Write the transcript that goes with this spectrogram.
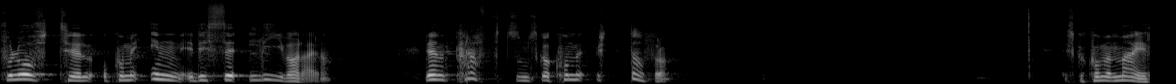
få lov til å komme inn i disse liva deres. Det er en kraft som skal komme utafra. Jeg skal komme mer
